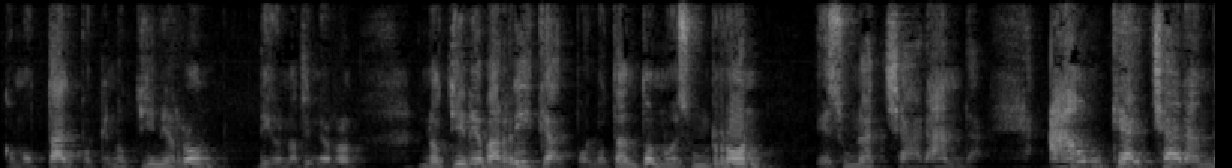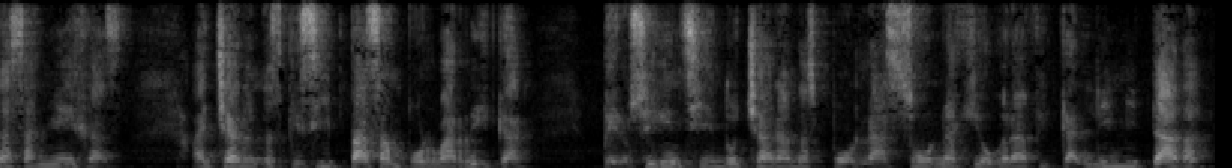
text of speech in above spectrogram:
como tal, porque no tiene ron. Digo, no tiene ron. No tiene barrica, por lo tanto, no es un ron, es una charanda. Aunque hay charandas añejas, hay charandas que sí pasan por barrica, pero siguen siendo charandas por la zona geográfica limitada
